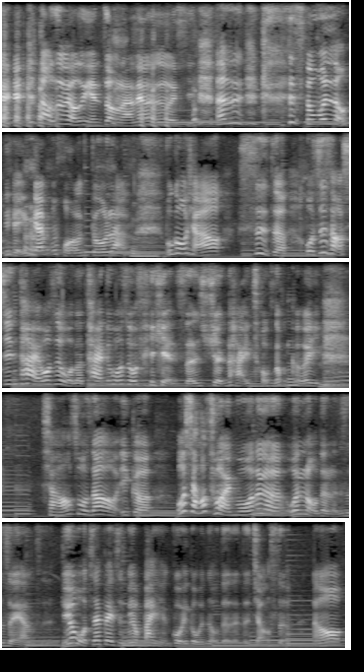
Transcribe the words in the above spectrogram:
倒是没有那么严重啦，那样很恶心。但是，但是温柔也应该不遑多让。不过我想要试着，我至少心态，或是我的态度，或是我的眼神，选哪一种都可以。想要做到一个，我想要揣摩那个温柔的人是怎样子，因为我这辈子没有扮演过一个温柔的人的角色，然后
